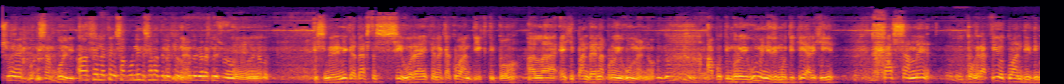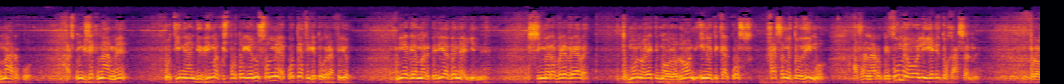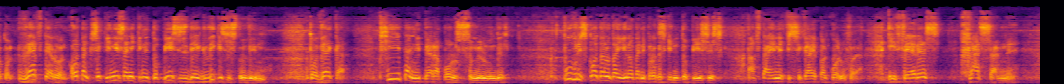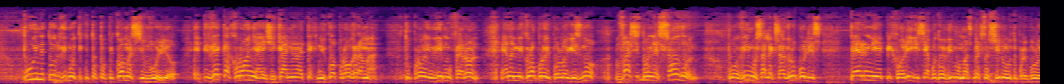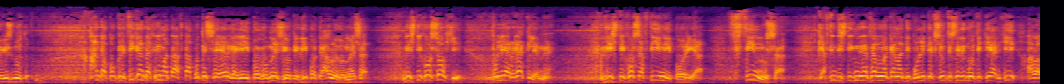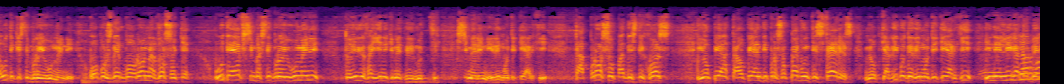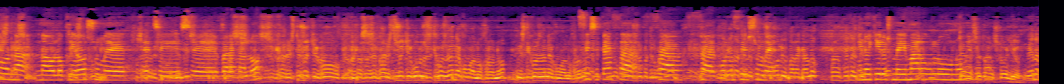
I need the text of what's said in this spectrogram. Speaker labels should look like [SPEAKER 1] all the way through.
[SPEAKER 1] Ε, σαν πολίτη.
[SPEAKER 2] αν θέλετε, σαν πολίτη, ένα τελευταίο
[SPEAKER 1] Ναι.
[SPEAKER 2] σχόλιο για να κλείσουμε.
[SPEAKER 1] Ε,
[SPEAKER 2] παρακαλώ.
[SPEAKER 1] Η σημερινή κατάσταση σίγουρα έχει ένα κακό αντίκτυπο, αλλά έχει πάντα ένα προηγούμενο. Από την προηγούμενη Δημοτική Αρχή χάσαμε το γραφείο του Αντιδημάρχου. Ας μην ξεχνάμε ότι είναι αντιδήμαρχος πρωτογενούς στο ΜΕ. Πότε έφυγε το γραφείο; Μία διαμαρτυρία δεν έγινε. Σήμερα βέβαια το μόνο αίτημα ολονών είναι ότι κακώς χάσαμε το Δήμο. Ας αναρωτηθούμε όλοι γιατί το χάσαμε. Πρώτον. Δεύτερον, όταν ξεκινήσαν οι κινητοποιήσεις διεκδίκησης του Δήμου, το 10, ποιοι ήταν υπέρ από όλους τους ομιλούντες, Πού βρισκόταν όταν γινόταν οι πρώτες κινητοποιήσεις; Αυτά είναι φυσικά επακόλουθα. Οι φέρες χάσανε. Πού είναι το, δημοτικό, το τοπικό μας συμβούλιο; Επί 10 χρόνια έχει κάνει ένα τεχνικό πρόγραμμα του πρώην Δήμου Φερών. Ένα μικρό προϋπολογισμό βάσει των εσόδων που ο Δήμος Αλεξανδρούπολης παίρνει επιχορήγηση από το Δήμο μας μέσα στο σύνολο του προϋπολογισμού του. Ανταποκριθήκαν τα χρήματα αυτά ποτέ σε έργα για υποδομές ή οτιδήποτε άλλο εδώ μέσα; Δυστυχώς όχι. Πολύ αργά κλαίμε. Δυστυχώς αυτή είναι η πορεία. Φθήνουσα. Και αυτή τη στιγμή δεν θέλω να κάνω αντιπολίτευση ούτε στη Δημοτική Αρχή, αλλά ούτε και στην προηγούμενη. Όπως δεν μπορώ να δώσω και ούτε εύσημα στην προηγούμενη, το ίδιο θα γίνει και με τη δημο- τη σημερινή Δημοτική Αρχή. Τα πρόσωπα δυστυχώς, οι οποία, τα οποία αντιπροσωπεύουν τις σφαίρες με οποιαδήποτε Δημοτική Αρχή, είναι λίγα των
[SPEAKER 3] Γιώργο, να,
[SPEAKER 1] περιστάσεων.
[SPEAKER 3] να ολοκληρώσουμε έτσι, σε παρακαλώ.
[SPEAKER 2] Να σας ευχαριστήσω και εγώ, να σας ευχαριστήσω και εγώ όλους. Δυστυχώς δεν έχουμε άλλο χρόνο. Δυστυχώς δεν έχουμε άλλο χρόνο.
[SPEAKER 3] Φυσικά
[SPEAKER 2] Είναι ο
[SPEAKER 3] θα,
[SPEAKER 2] χρόνος των επαγγελματιών.
[SPEAKER 3] θα, θα
[SPEAKER 2] Ένα τελευταίο
[SPEAKER 3] ακολουθήσουμε.
[SPEAKER 2] σχόλιο, παρακαλώ, αν θέλετε.
[SPEAKER 3] Είναι ο κύριος Μεϊμάρογλου,
[SPEAKER 1] Ένα
[SPEAKER 3] νομίζω.
[SPEAKER 1] σύντομο σχόλιο.
[SPEAKER 2] Ένα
